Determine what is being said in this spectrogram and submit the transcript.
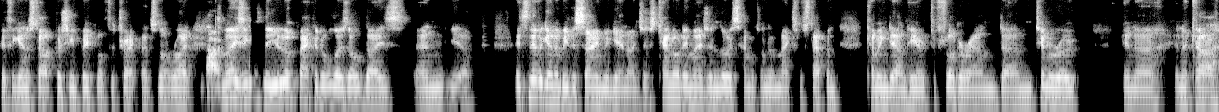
if they're going to start pushing people off the track, that's not right. No. It's amazing that you look back at all those old days and yeah, it's never going to be the same again. I just cannot imagine Lewis Hamilton and Max Verstappen coming down here to flog around um, Timaru in a in a car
